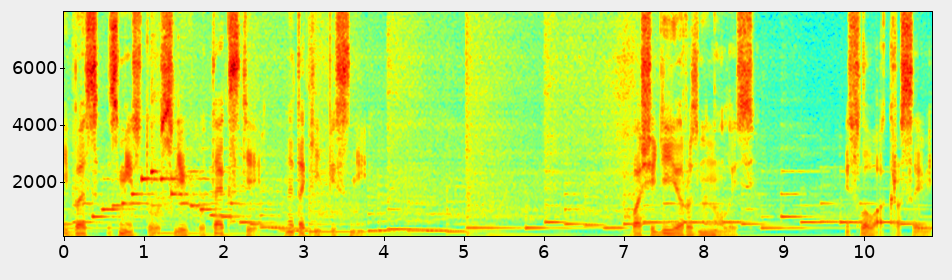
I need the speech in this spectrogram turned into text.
І без змісту слів у тексті не такі пісні. Ваші дії розминулись, і слова красиві.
